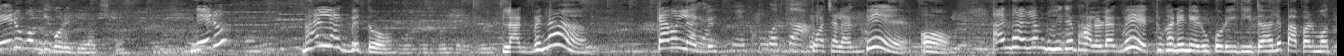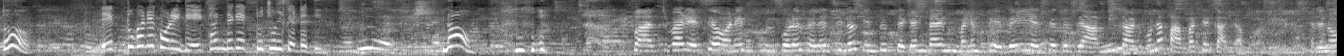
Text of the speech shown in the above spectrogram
নেরু বন্দি করে দিই আজকে। নেরু? ভালো লাগবে তো। লাগবে না? কেমন লাগবে? পচা লাগবে? ও। আমি ভাবলাম রুহিতে ভালো লাগবে, একটুখানি নেড়ু করেই দিই তাহলে পাপার মতো। একটুখানি করেই দিই, এখান থেকে একটু চুল কেটে দিই। নো ফার্স্টবার এসে অনেক ভুল করে ফেলেছিল, কিন্তু সেকেন্ড টাইম মানে ভেবেই এসেছে যে আমি কাটবো না, পাপাকে কাটাবো। তাই ও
